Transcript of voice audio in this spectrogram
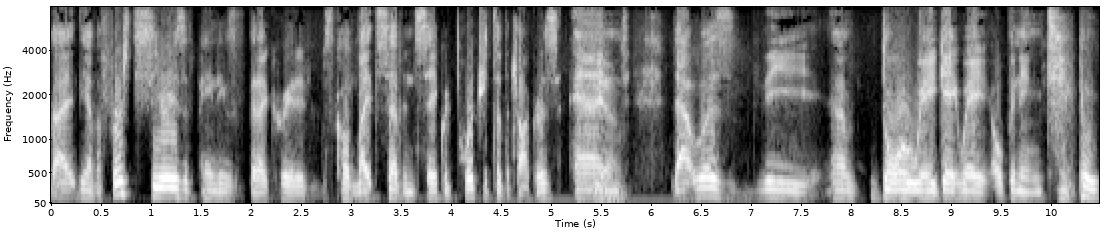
I, yeah the first series of paintings that i created was called light seven sacred portraits of the chakras and that was the um, doorway gateway opening to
